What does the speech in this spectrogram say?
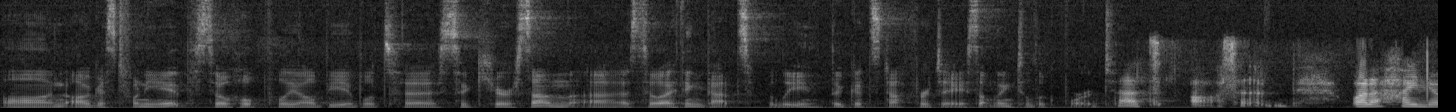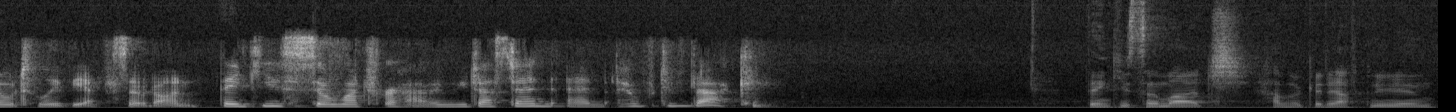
on August 28th. So hopefully I'll be able to secure some. Uh, so I think that's really the good stuff for today, something to look forward to. That's awesome. What a high note to leave the episode on. Thank you so much for having me, Justin. And I hope to be back. Thank you so much. Have a good afternoon.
